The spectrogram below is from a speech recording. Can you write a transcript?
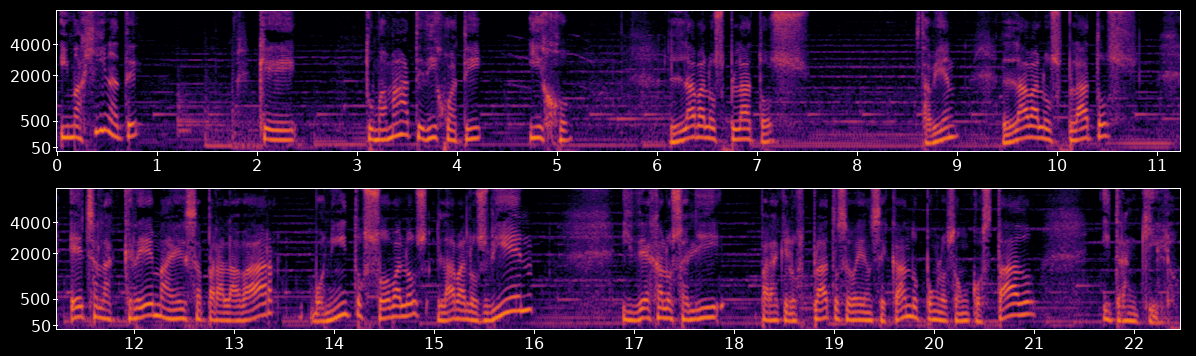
Imagínate que tu mamá te dijo a ti, hijo, lava los platos. ¿Está bien? Lava los platos, echa la crema esa para lavar, bonitos, sóbalos, lávalos bien y déjalos allí para que los platos se vayan secando, ponlos a un costado y tranquilo.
